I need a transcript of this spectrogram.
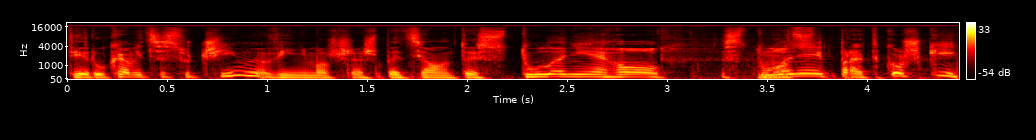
Tie rukavice sú čím výnimočné, špeciálne? To je stúlenieho Stúlenie Moc... predkošky?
